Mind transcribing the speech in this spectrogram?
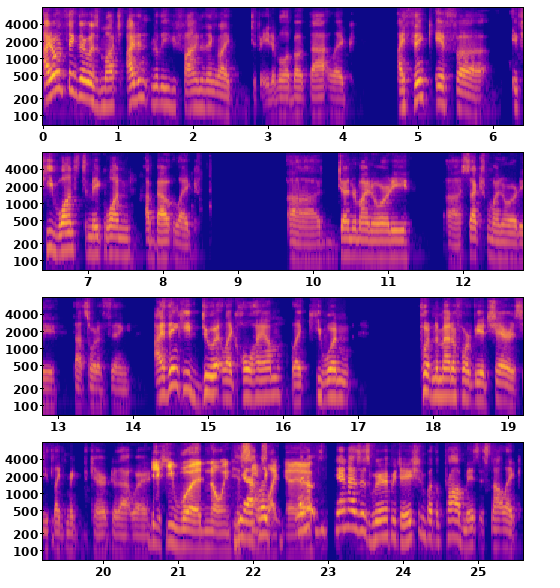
I don't think there was much. I didn't really find anything like debatable about that. Like, I think if uh, if he wants to make one about like uh, gender minority, uh, sexual minority, that sort of thing. I think he'd do it like whole ham. Like he wouldn't put in a metaphor via chairs, he'd like make the character that way. Yeah, he would, knowing his seems like, it. I know Japan has this weird reputation, but the problem is it's not like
